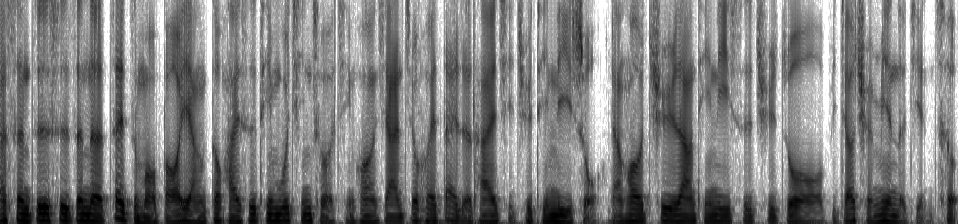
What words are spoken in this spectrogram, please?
那甚至是真的再怎么保养都还是听不清楚的情况下，就会带着他一起去听力所，然后去让听力师去做比较全面的检测。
